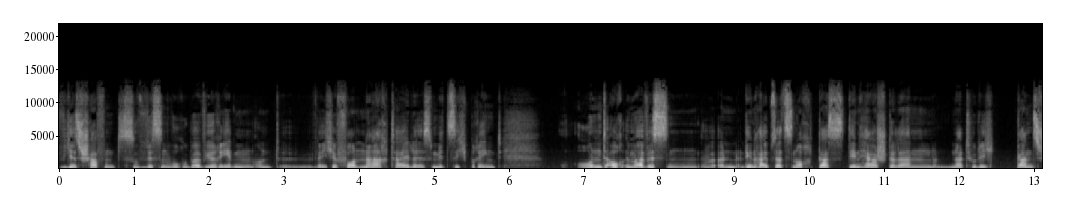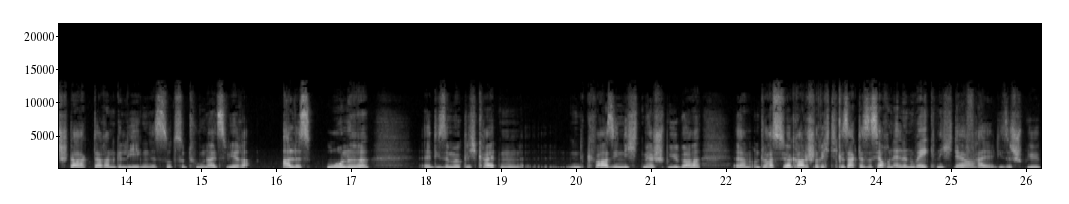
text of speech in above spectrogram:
wir es schaffen zu wissen, worüber wir reden und äh, welche Vor- und Nachteile es mit sich bringt. Und auch immer wissen, äh, den Halbsatz noch, dass den Herstellern natürlich ganz stark daran gelegen ist, so zu tun, als wäre alles ohne diese Möglichkeiten äh, quasi nicht mehr spielbar. Ähm, und du hast ja gerade schon richtig gesagt, das ist ja auch in Alan Wake nicht der ja. Fall. Dieses Spiel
